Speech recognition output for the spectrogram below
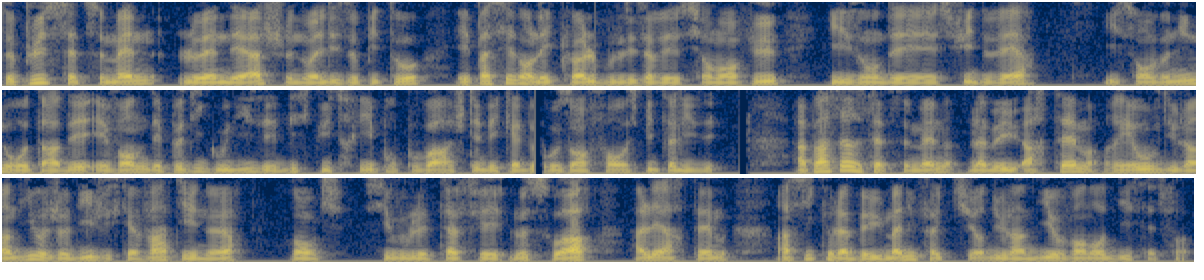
De plus, cette semaine, le NDH, le Noël des hôpitaux, est passé dans l'école, vous les avez sûrement vus, ils ont des suites verts, ils sont venus nous retarder et vendre des petits goodies et biscuiteries pour pouvoir acheter des cadeaux aux enfants hospitalisés. À partir de cette semaine, la BU Artem réouvre du lundi au jeudi jusqu'à 21h, donc si vous voulez taffer le soir, allez à Artem, ainsi que la BU Manufacture du lundi au vendredi cette fois.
